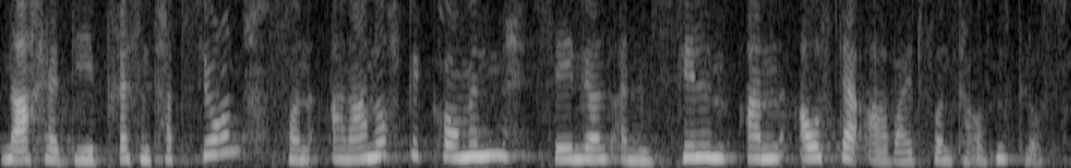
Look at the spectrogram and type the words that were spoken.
nachher die Präsentation von Anna noch bekommen, sehen wir uns einen Film an aus der Arbeit von 1000 Plus.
